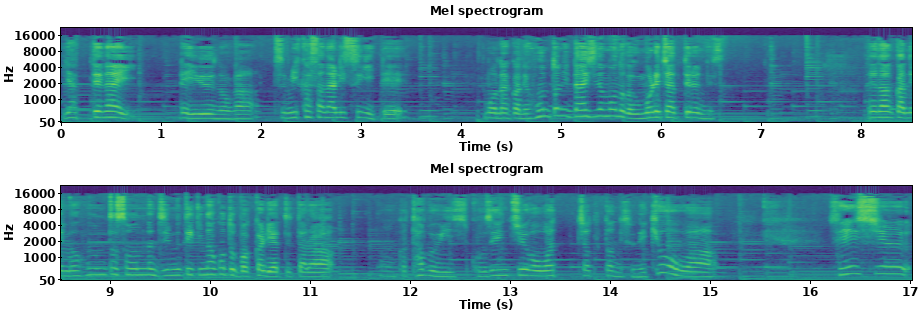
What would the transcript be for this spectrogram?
やってないっていうのが積み重なりすぎて、もうなんかね、本当に大事なものが埋もれちゃってるんです。で、なんかね、もうほんとそんな事務的なことばっかりやってたら、なんか多分午前中が終わっちゃったんですよね。今日は、先週、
